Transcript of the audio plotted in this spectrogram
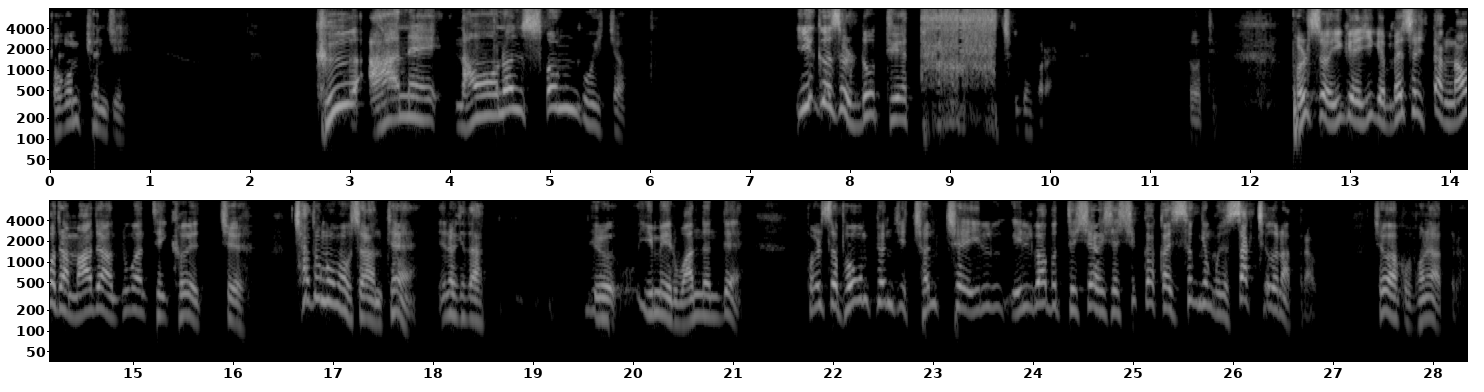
복음 편지 그 안에 나오는 성구 있죠. 이것을 노트에 다 적어보라는 거예요. 노트. 벌써 이게 이게 메시지 딱 나오자마자 누구한테 그 저 차동호 목사한테 이렇게 다 이메일 왔는데 벌써 복음 편지 전체 일, 과부터 시작해서 10과까지 성경 구절 싹 적어놨더라고. 적어갖고 보내왔더라고.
